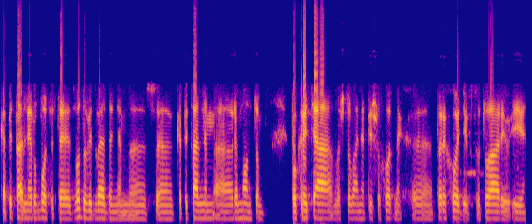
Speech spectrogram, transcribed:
капітальні роботи те з водовідведенням, е, з капітальним е, ремонтом покриття, влаштування пішохідних переходів, тротуарів і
